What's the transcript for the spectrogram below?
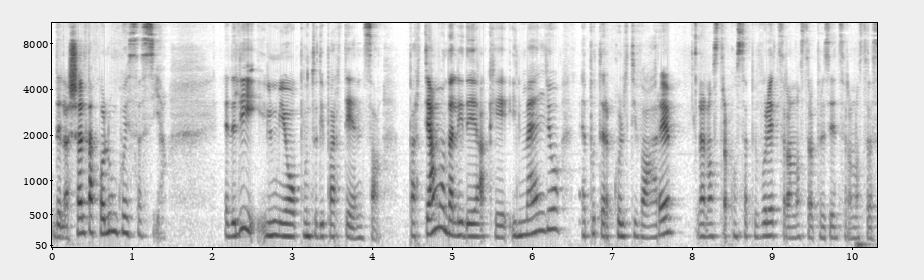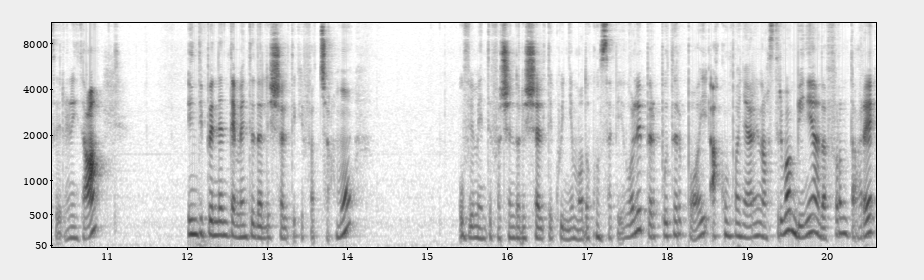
della scelta qualunque essa sia. Ed è lì il mio punto di partenza. Partiamo dall'idea che il meglio è poter coltivare la nostra consapevolezza, la nostra presenza, la nostra serenità, indipendentemente dalle scelte che facciamo, ovviamente facendo le scelte quindi in modo consapevole per poter poi accompagnare i nostri bambini ad affrontare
